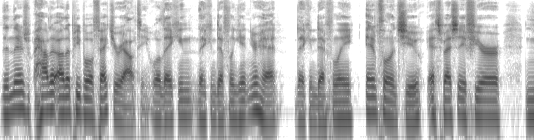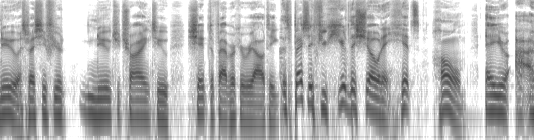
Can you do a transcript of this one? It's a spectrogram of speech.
Then there's how do other people affect your reality? Well, they can they can definitely get in your head they can definitely influence you, especially if you're new, especially if you're new to trying to shape the fabric of reality, especially if you hear this show and it hits home and you're, I,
